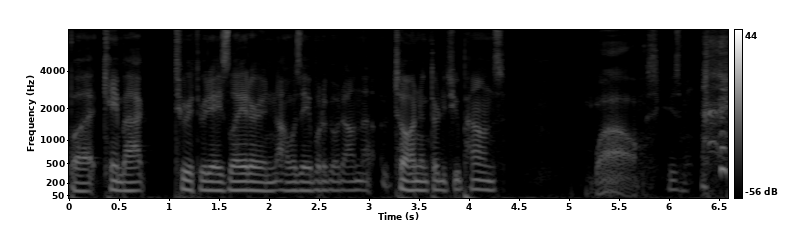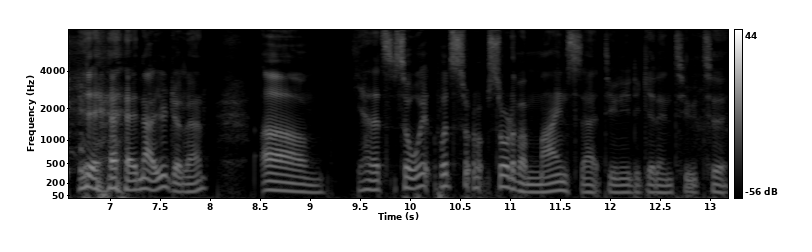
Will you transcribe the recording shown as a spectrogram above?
but came back two or three days later and I was able to go down that to 132 pounds. Wow. Excuse me. yeah, no, you're good, man. Um, yeah, that's so. What what sort sort of a mindset do you need to get into to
